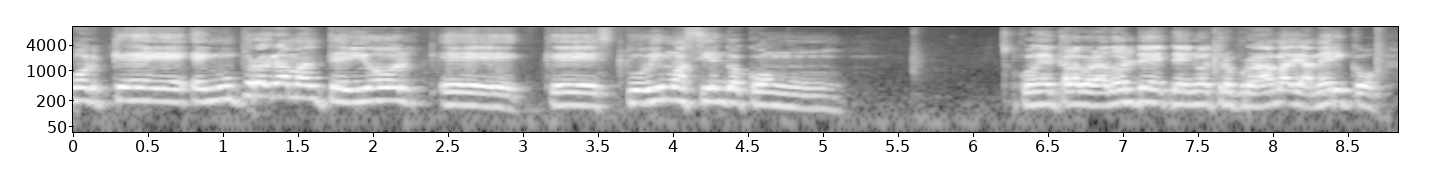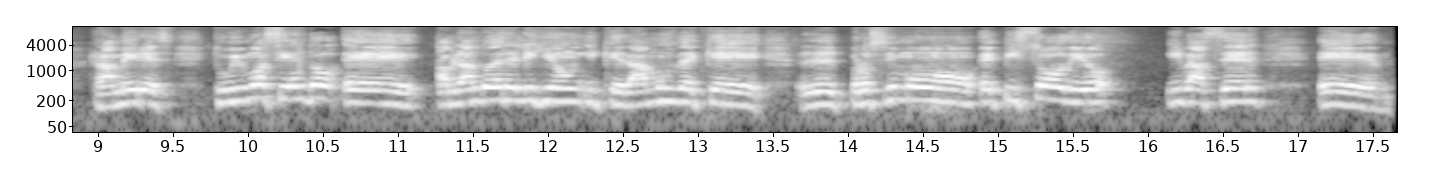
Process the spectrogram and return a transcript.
porque en un programa anterior eh, que estuvimos haciendo con con el colaborador de, nuestro programa de Américo Ramírez. Estuvimos haciendo, eh, hablando de religión y quedamos de que el próximo episodio iba a ser eh,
